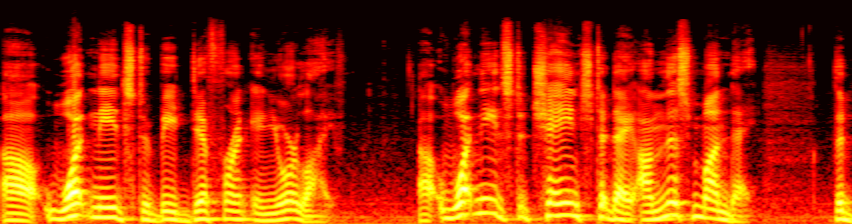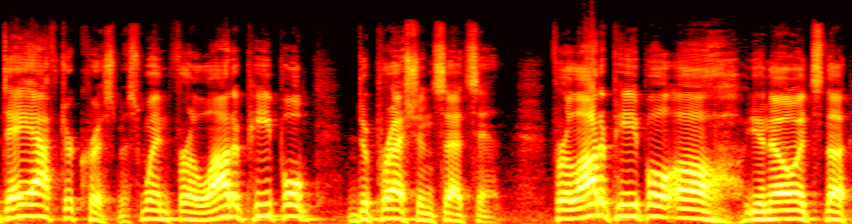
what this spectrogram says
uh, what needs to be different in your life? Uh, what needs to change today on this Monday, the day after Christmas, when for a lot of people, depression sets in? For a lot of people, oh, you know, it's the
